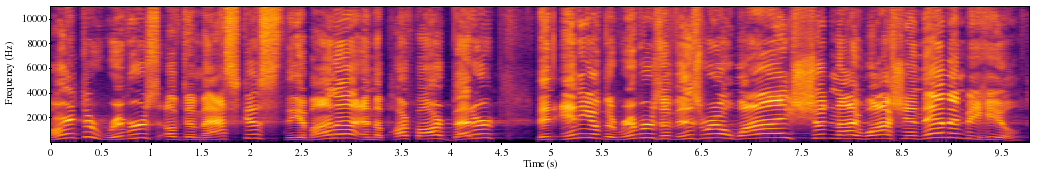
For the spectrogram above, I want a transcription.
Aren't the rivers of Damascus, the Abana and the Pharpar, better than any of the rivers of Israel? Why shouldn't I wash in them and be healed?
